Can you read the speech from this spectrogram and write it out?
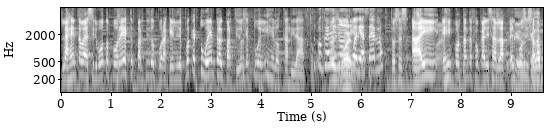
La gente va a decir voto por este partido, por aquel y después que tú entras al partido es que tú eliges los candidatos. porque Entonces, no Bueno. puede hacerlo. entonces, ahí es importante focalizar la- el Eh, posicionamiento Cada de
